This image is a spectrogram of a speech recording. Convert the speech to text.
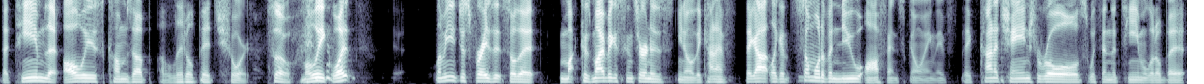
the team that always comes up a little bit short. So Malik, what? Let me just phrase it so that because my, biggest concern is you know they kind of they got like a somewhat of a new offense going. They've they've kind of changed roles within the team a little bit.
